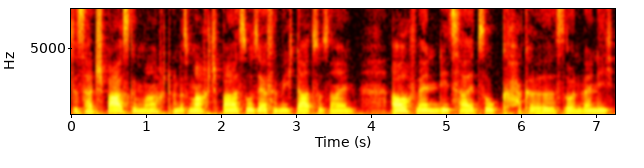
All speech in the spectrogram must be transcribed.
das hat Spaß gemacht und es macht Spaß, so sehr für mich da zu sein. Auch wenn die Zeit so kacke ist und wenn ich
